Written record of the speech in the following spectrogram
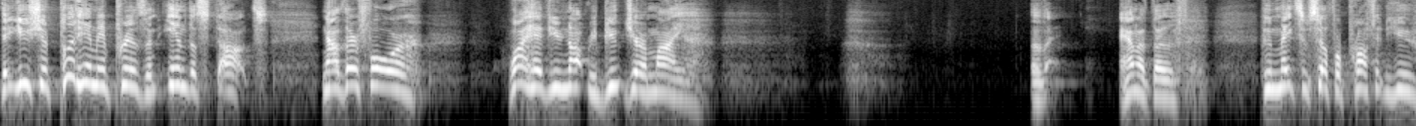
that you should put him in prison in the stocks. Now therefore why have you not rebuked Jeremiah of Anathoth who makes himself a prophet to you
